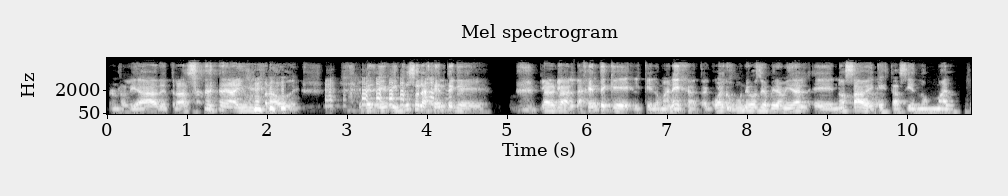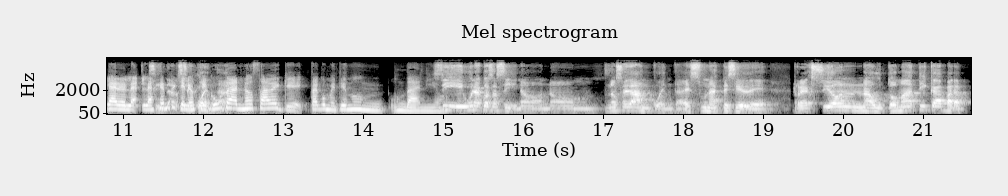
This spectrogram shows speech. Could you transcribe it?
pero en realidad detrás hay un fraude. E, incluso la gente que, Claro, claro. La gente que, que, lo maneja, tal cual como un negocio piramidal, eh, no sabe que está haciendo un mal. Claro, la, gente que lo ejecuta no sabe que está cometiendo un, daño. Sí, una cosa así, no, no, no se dan cuenta. Es una especie de reacción automática para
